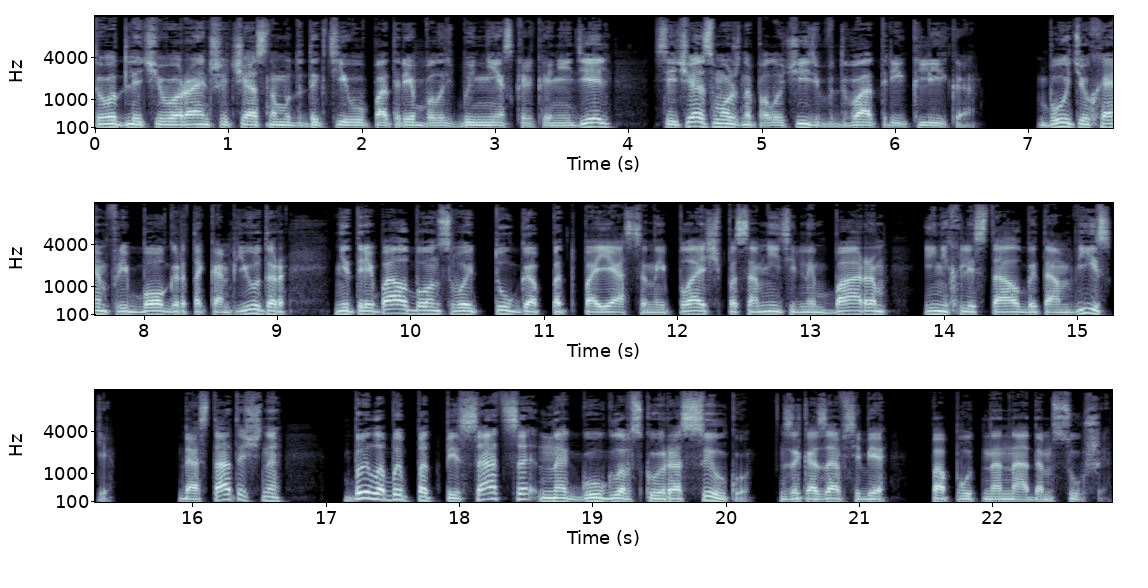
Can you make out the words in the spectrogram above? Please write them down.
То, для чего раньше частному детективу потребовалось бы несколько недель, сейчас можно получить в 2-3 клика. Будь у Хэмфри Богарта компьютер, не трепал бы он свой туго подпоясанный плащ по сомнительным барам и не хлестал бы там виски. Достаточно было бы подписаться на гугловскую рассылку, заказав себе попутно на дом суши.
